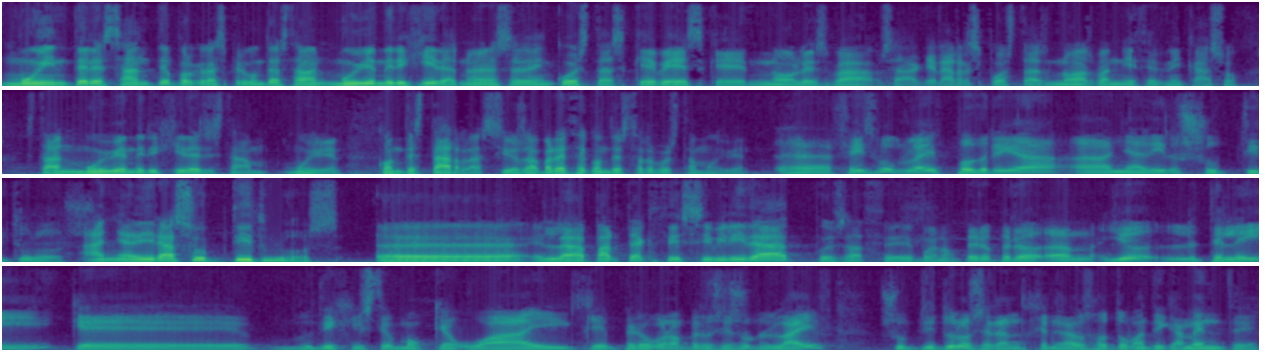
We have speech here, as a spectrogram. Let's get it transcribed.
Muy interesante porque las preguntas estaban muy bien dirigidas, no eran esas encuestas que ves que no les va, o sea, que las respuestas no las van ni a hacer ni caso. Están muy bien dirigidas y están muy bien. Contestarlas, si os aparece contestar, pues está muy bien. Eh, Facebook Live podría añadir subtítulos. Añadirá subtítulos. Eh, en la parte de accesibilidad, pues hace, bueno, Pero, pero um, yo te leí que dijiste como qué guay, que, pero bueno, pero si es un live, subtítulos serán generados automáticamente.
